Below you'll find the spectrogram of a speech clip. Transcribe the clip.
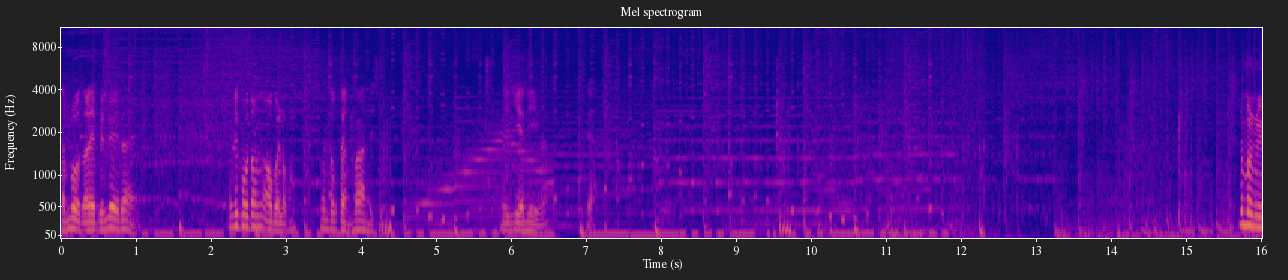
สำรวจอะไรไปเรื่อยได้ อันนี้คงต้องเอาไปหรอกมันตกแต่งบ้านเฉยๆไอเยียนี่แล้วเดี๋ยวแล้วมันมี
